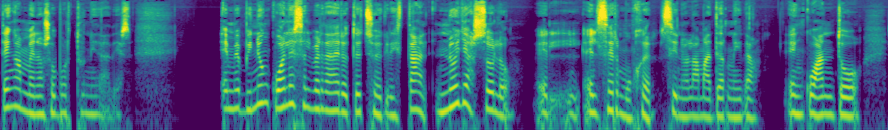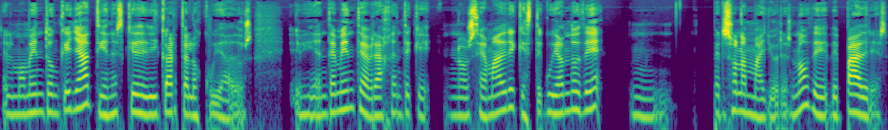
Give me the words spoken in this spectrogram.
tengan menos oportunidades. En mi opinión, ¿cuál es el verdadero techo de cristal? No ya solo el ser mujer, sino la maternidad en cuanto el momento en que ya tienes que dedicarte a los cuidados. Evidentemente habrá gente que no sea madre que esté cuidando de mm, personas mayores, ¿no? De, padres.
